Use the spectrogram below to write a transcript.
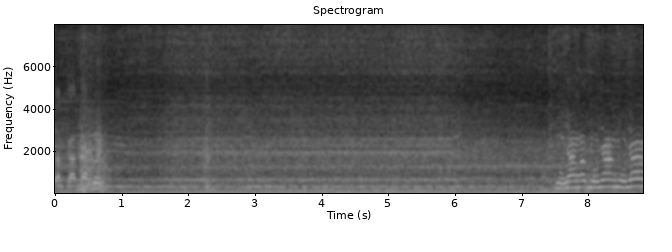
จัดการดับเลยอยู่ย่างครับอยู่ย่างอยู่ย่าง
